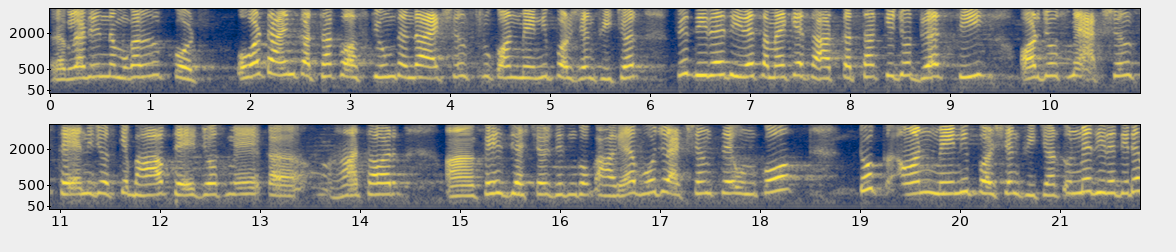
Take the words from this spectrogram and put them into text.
Regularly in the Mughal courts over time Kathak costumes and the actions took on many Persian feature फिर धीरे धीरे समय के साथ कथक की जो ड्रेस थी और जो उसमें एक्शंस थे, यानी जो उसके भाव थे, जो उसमें हाथ और फेस जेस्टर जिनको कहा गया वो जो एक्शन थे उनको took on many Persian features उनमें धीरे धीरे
